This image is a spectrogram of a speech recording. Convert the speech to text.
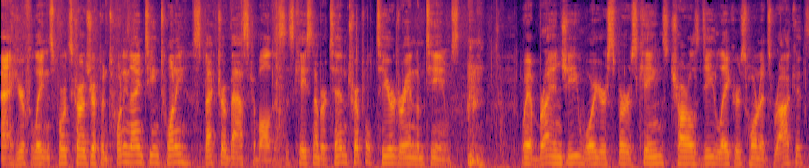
Matt here for Layton Sports Cards Ripping 2019-20 Spectra Basketball. This is case number 10, triple tiered random teams. we have Brian G, Warriors, Spurs, Kings, Charles D, Lakers, Hornets, Rockets,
